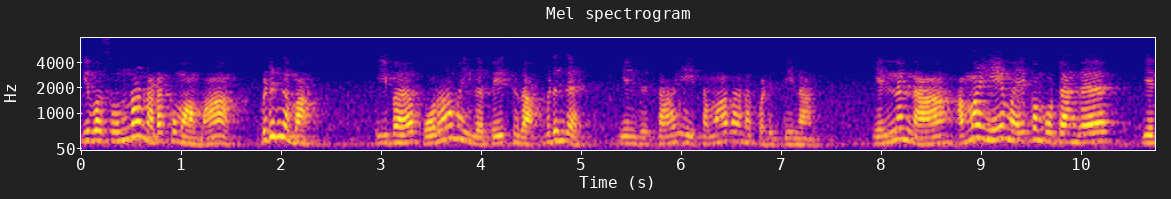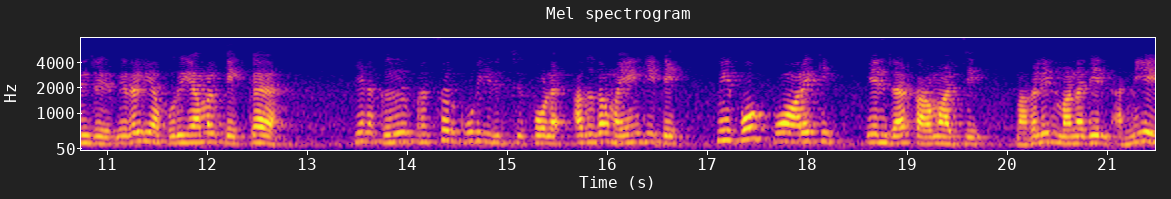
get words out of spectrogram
இவ சொன்னா நடக்குமாமா விடுங்கம்மா. இவ பொறாமையில் பேசுறா. விடுங்க என்று தாயை சமாதானப்படுத்தினான். என்னன்னா அம்மா ஏன் மயக்கம் போட்டாங்க? என்று நிரல்யா புரியாமல் கேட்க எனக்கு ப்ரெஷர் கூடியிருச்சு போல. அதுதான் மயங்கிட்டேன். நீ போ உன் அறைக்கு என்றார் காமாட்சி. மகளின் மனதில் அன்னியை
